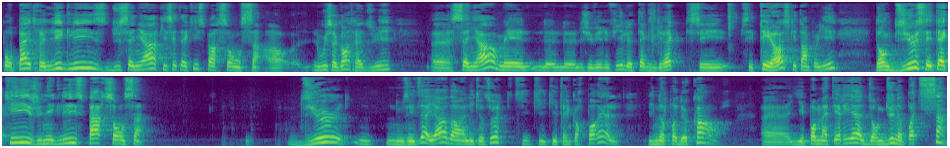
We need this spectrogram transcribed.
pour paître l'Église du Seigneur qui s'est acquise par son sang. Alors, Louis II traduit euh, Seigneur, mais j'ai vérifié, le texte grec, c'est théos qui est employé. Donc Dieu s'est acquise une Église par son sang. Dieu nous est dit ailleurs dans l'Écriture qui, est incorporel. Il n'a pas de corps. Euh, il n'est pas matériel. Donc Dieu n'a pas de sang.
